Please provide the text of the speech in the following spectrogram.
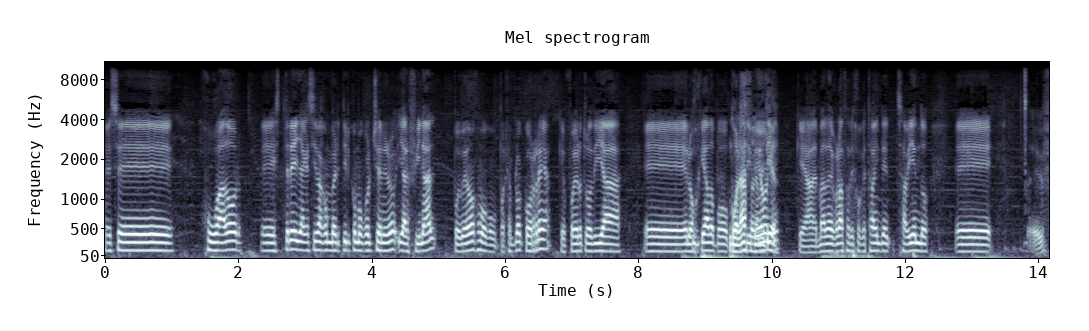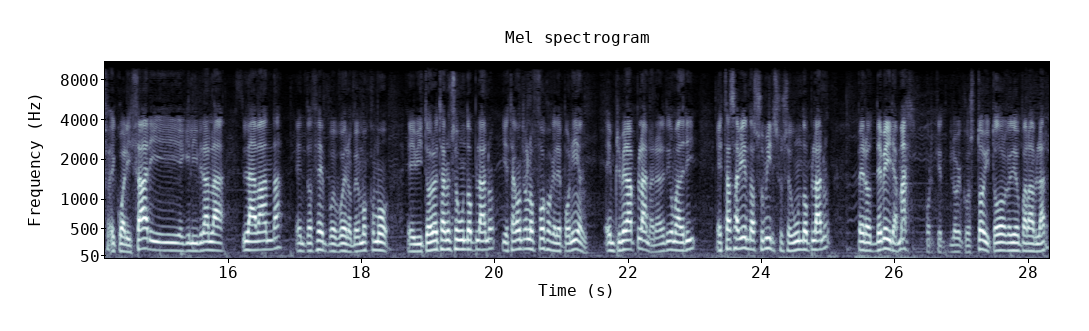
ese jugador eh, estrella que se iba a convertir como colchonero y al final pues vemos como, por ejemplo Correa, que fue el otro día eh, elogiado por, por Golazo Simeone, que además del golazo dijo que estaba sabiendo eh, ecualizar y equilibrar la, la banda. Entonces, pues bueno, vemos como eh, Vitolo está en un segundo plano y está contra los focos que le ponían en primera plana en el Atlético de Madrid. Está sabiendo asumir su segundo plano, pero debe ir a más, porque lo que costó y todo lo que dio para hablar,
